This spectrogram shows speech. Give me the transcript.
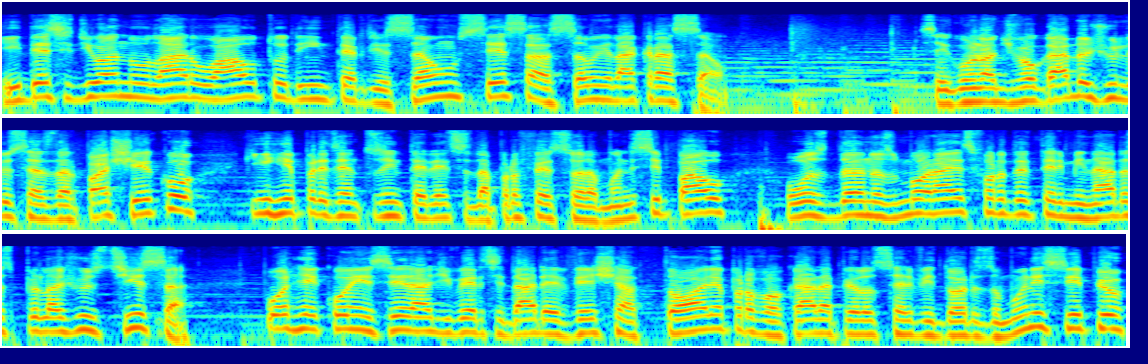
e decidiu anular o auto de interdição, cessação e lacração. Segundo o advogado Júlio César Pacheco, que representa os interesses da professora municipal, os danos morais foram determinados pela Justiça. Por reconhecer a adversidade vexatória provocada pelos servidores do município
